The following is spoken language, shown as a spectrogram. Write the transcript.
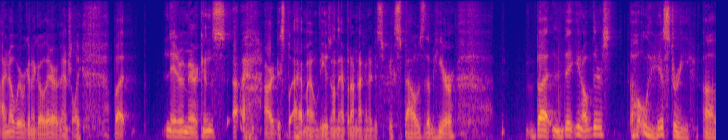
I know we were going to go there eventually, but Native Americans uh, are display. I have my own views on that, but I'm not going to dis- espouse them here. But they, you know, there's a whole history of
